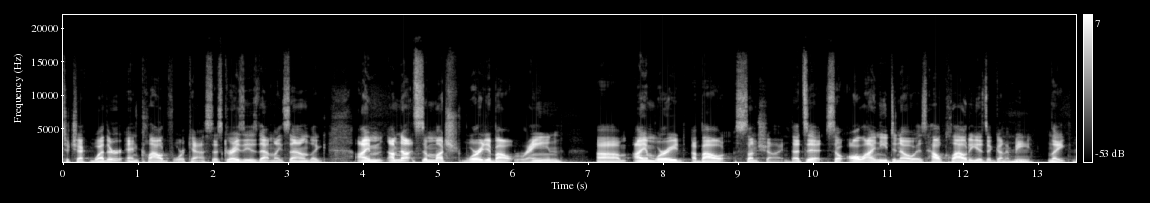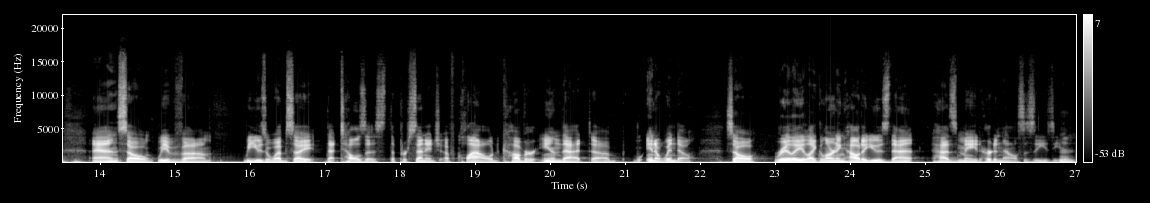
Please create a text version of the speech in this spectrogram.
to check weather and cloud forecasts. As crazy as that might sound, like I'm I'm not so much worried about rain. Um, I am worried about sunshine. That's it. So all I need to know is how cloudy is it going to be. Like, and so we've um, we use a website that tells us the percentage of cloud cover in that uh, in a window. So really, like learning how to use that has made herd analysis easier.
